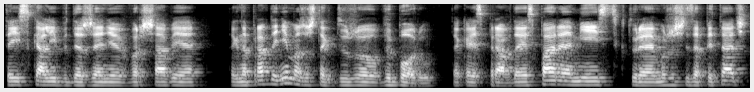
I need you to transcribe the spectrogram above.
tej skali wydarzenie w Warszawie, tak naprawdę nie masz aż tak dużo wyboru. Taka jest prawda. Jest parę miejsc, które możesz się zapytać,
